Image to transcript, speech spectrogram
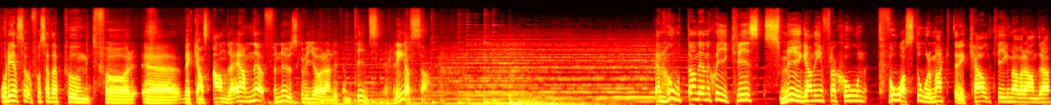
Och det får sätta punkt för eh, veckans andra ämne, för nu ska vi göra en liten tidsresa. En hotande energikris, smygande inflation, två stormakter i kallt krig med varandra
